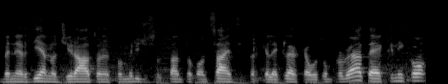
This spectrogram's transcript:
venerdì hanno girato nel pomeriggio soltanto con Sainz perché Leclerc ha avuto un problema tecnico,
